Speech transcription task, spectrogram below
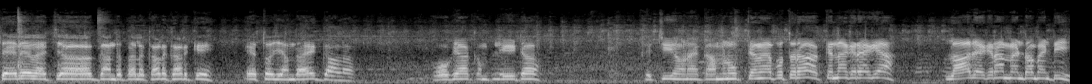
ਤੇ ਇਹਦੇ ਵਿੱਚ ਗੰਦ ਪੈਲ ਖੜ ਖੜ ਕੇ ਇੱਥੋਂ ਜਾਂਦਾ ਇਹ ਗਲ। ਹੋ ਗਿਆ ਕੰਪਲੀਟ। ਖਿੱਚੀ ਹੋਣਾ ਕੰਮ ਨੂੰ। ਕਿਵੇਂ ਪੁੱਤਰਾ, ਕਿੰਨਾ ਕੁ ਰਹਿ ਗਿਆ? ਲਾ ਦੇ ਕਰਾਂ ਮਿੰਟੋ ਮਿੰਟੀ।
